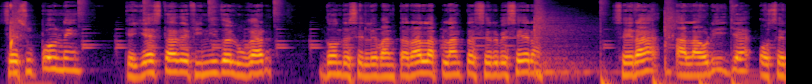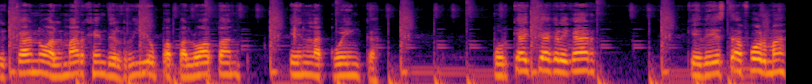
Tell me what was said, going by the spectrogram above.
Se supone que ya está definido el lugar donde se levantará la planta cervecera, será a la orilla o cercano al margen del río Papaloapan en la cuenca. Porque hay que agregar que de esta forma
